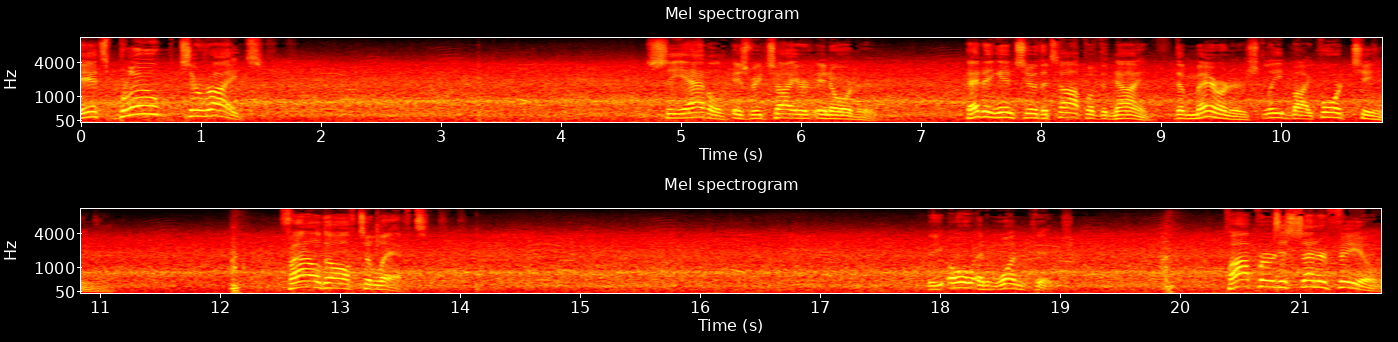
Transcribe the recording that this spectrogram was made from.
It's bloop to right. Seattle is retired in order. Heading into the top of the ninth, the Mariners lead by 14. Fouled off to left. The 0 and 1 pitch. Popper to center field.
